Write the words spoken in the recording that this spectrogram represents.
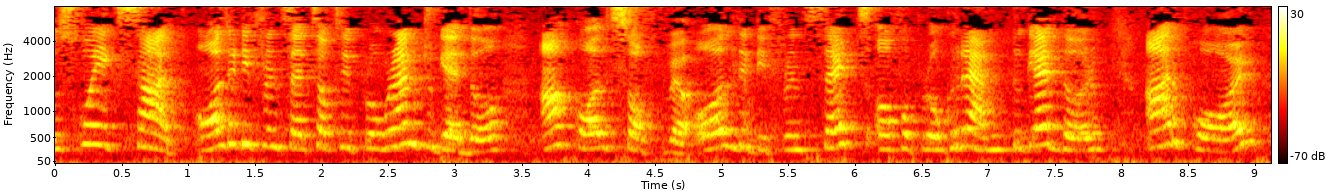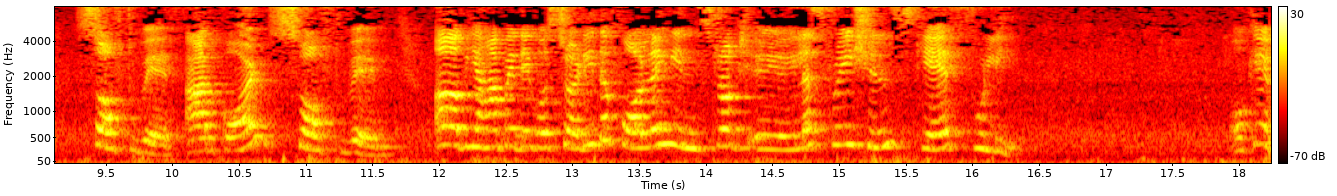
उसको एक साथ all the different sets of the program together are called software. All the different sets of a program together are called software. Are called software. अब यहाँ पे देखो study the following instruction illustrations carefully. Okay?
